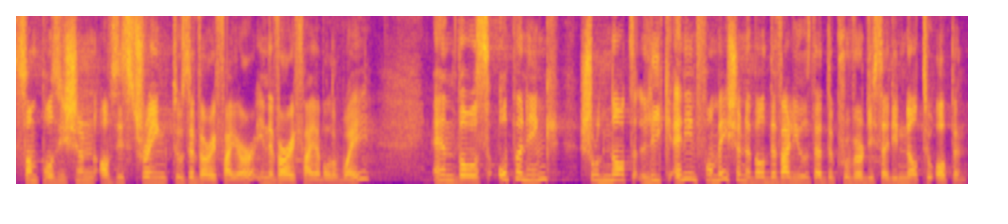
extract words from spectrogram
some position of this string to the verifier in a verifiable way. And those opening should not leak any information about the values that the prover decided not to open.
